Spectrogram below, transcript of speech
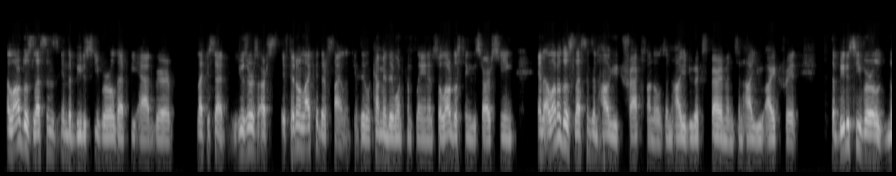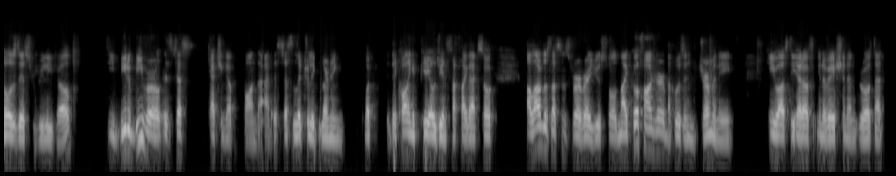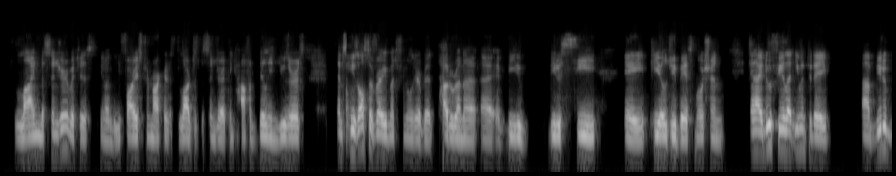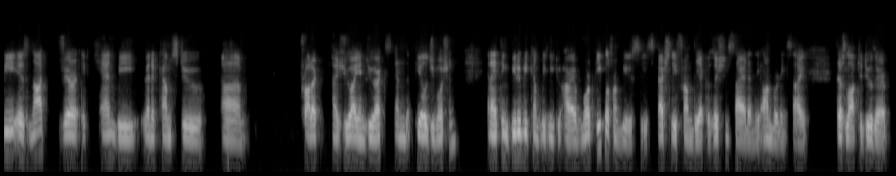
a lot of those lessons in the B2C world that we had, where like you said, users are if they don't like it, they're silent. They'll come in, they won't complain, and so a lot of those things we start seeing, and a lot of those lessons in how you track funnels and how you do experiments and how you iterate. The B2C world knows this really well. The B2B world is just catching up on that. It's just literally learning what they're calling it PLG and stuff like that. So a lot of those lessons were very useful. My co-founder, who's in Germany, he was the head of innovation and growth at Line Messenger, which is you know the Far Eastern market is the largest messenger. I think half a billion users, and so he's also very much familiar with how to run a, a, a B2 B2C, a PLG based motion. And I do feel that even today, uh, B2B is not where it can be when it comes to um, product uh, UI and UX and the PLG motion. And I think B2B companies need to hire more people from B2C, especially from the acquisition side and the onboarding side. There's a lot to do there.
